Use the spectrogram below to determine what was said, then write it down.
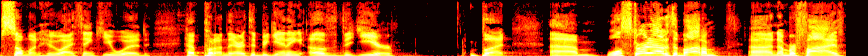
someone who I think you would have put on there at the beginning of the year. But um, we'll start out at the bottom, uh, number five.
